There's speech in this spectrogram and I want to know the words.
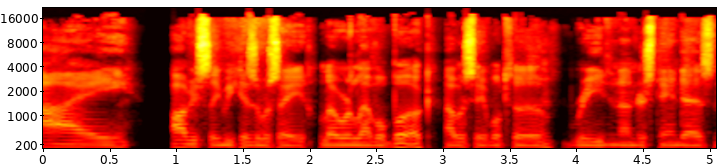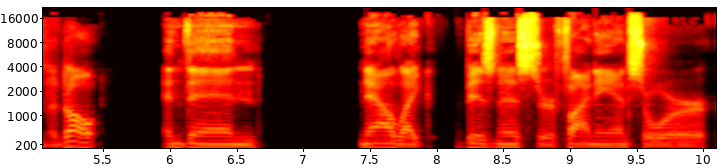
I obviously, because it was a lower level book, I was able to read and understand as an adult. And then now, like business or finance or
